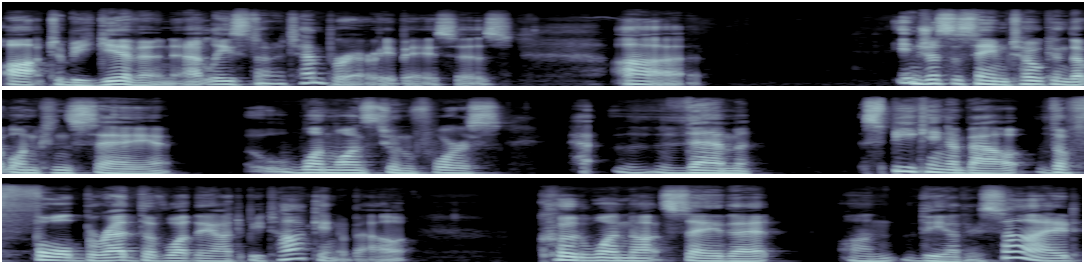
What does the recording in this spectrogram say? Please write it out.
ought to be given, at least on a temporary basis. Uh, in just the same token that one can say one wants to enforce them speaking about the full breadth of what they ought to be talking about, could one not say that on the other side,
